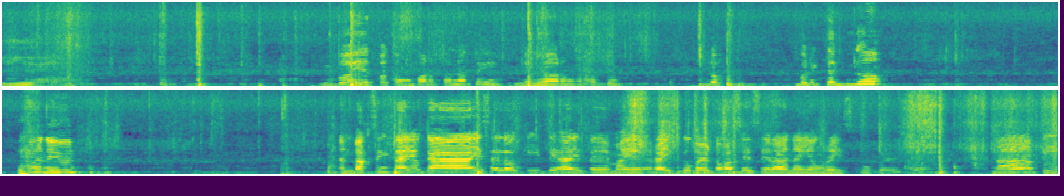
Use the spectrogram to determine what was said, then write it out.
Yeah. May bayad pa tong karton na to eh. Nagharang ko pa to. Lo, baliktad nga. Ano yun? Unboxing tayo guys. Hello Kitty item. May rice cooker to kasi sira na yung rice cooker ko. Na pink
